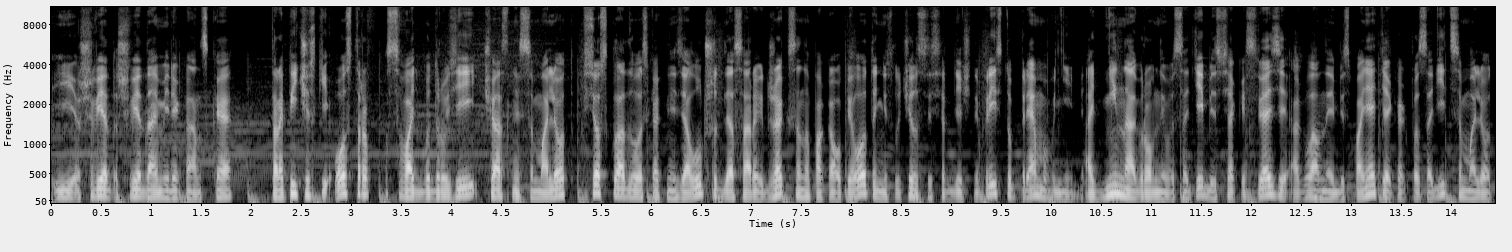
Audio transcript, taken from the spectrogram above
и швед, шведо-американское. Тропический остров, свадьба друзей, частный самолет. Все складывалось как нельзя лучше для Сары и Джексона, пока у пилота не случился сердечный приступ прямо в небе. Одни на огромной высоте, без всякой связи, а главное без понятия, как посадить самолет.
